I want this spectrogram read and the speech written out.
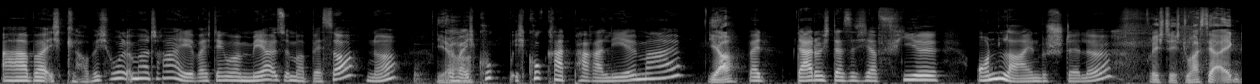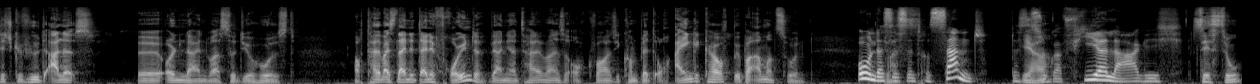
Aber ich glaube, ich hole immer drei, weil ich denke, immer mehr ist immer besser, ne? Ja. Mal, ich gucke ich guck gerade parallel mal, Ja, weil dadurch, dass ich ja viel online bestelle, richtig. Du hast ja eigentlich gefühlt alles äh, online, was du dir holst. Auch teilweise deine, deine Freunde werden ja teilweise auch quasi komplett auch eingekauft über Amazon. Oh, und das Du ist hast- interessant. Das Ja. ist sogar vierlagig. Siehst du?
